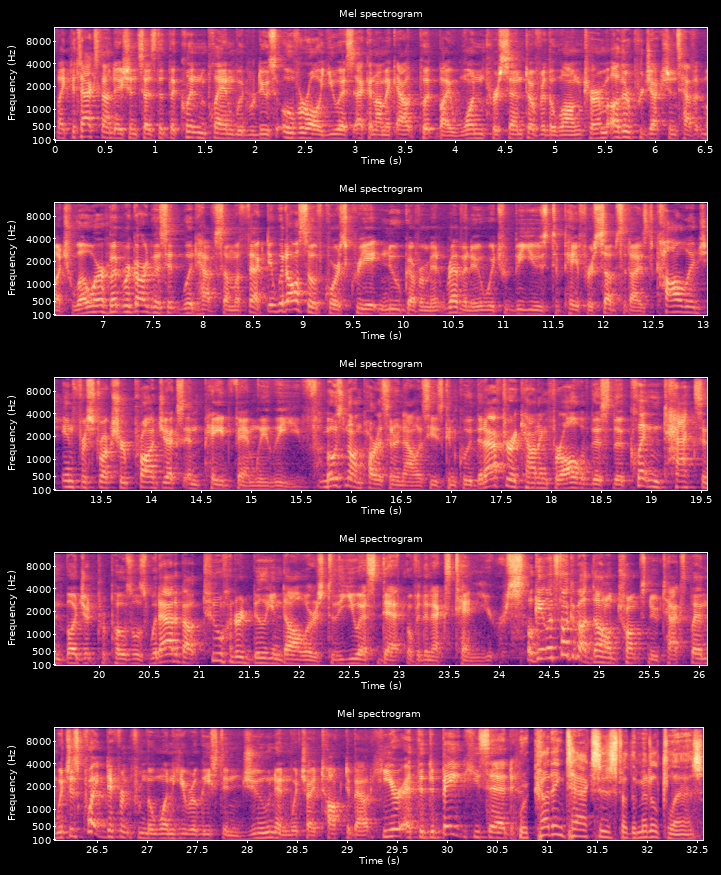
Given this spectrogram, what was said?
Like the Tax Foundation says that the Clinton plan would reduce overall US economic output by 1% over the long term. Other projections have it much lower, but regardless, it would have some effect. It would also, of course, create new government revenue, which would be used to pay for subsidized college, infrastructure projects, and paid family leave. Most nonpartisan analyses conclude that after accounting for all of this, the Clinton tax and budget proposals would add about $200 billion to the US debt over the next 10 years. Okay, let's talk about Donald Trump's new tax plan, which is quite different from the one he released in June and which I talked about here. At the debate, he said, We're cutting taxes for the middle class,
